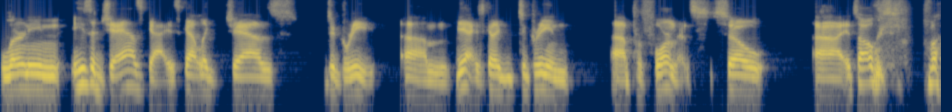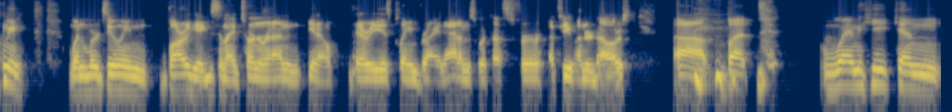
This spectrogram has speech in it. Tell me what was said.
learning. He's a jazz guy. He's got like jazz degree. Um, yeah, he's got a degree in uh, performance. So uh, it's always funny when we're doing bar gigs and I turn around and you know there he is playing Bryan Adams with us for a few hundred dollars. Uh, but when he can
